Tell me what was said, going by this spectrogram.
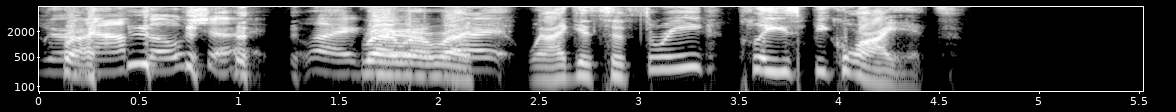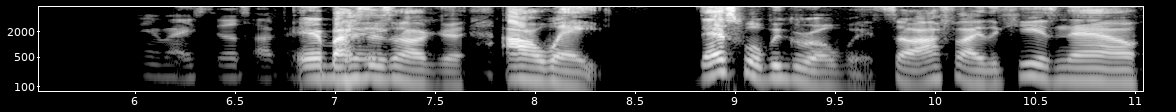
Your Right. mouth goes shut. Like right, right, right. what? When I get to three, please be quiet. Everybody's still talking. Everybody's still talking. I'll wait. That's what we grew up with. So I feel like the kids now,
